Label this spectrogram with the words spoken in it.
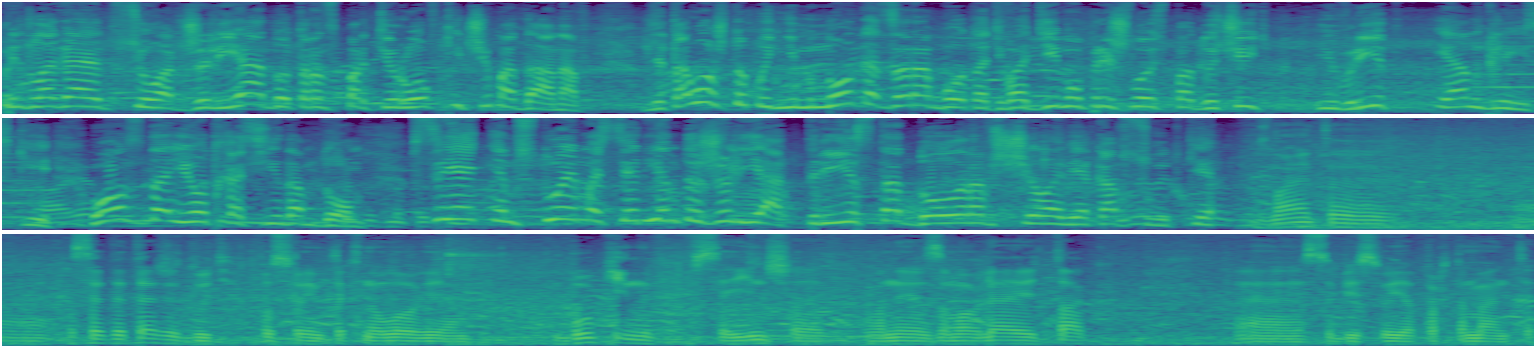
Предлагают все от жилья до транспортировки чемоданов. Для того, чтобы немного заработать, Вадиму пришлось подучить иврит и английский. Он сдает хасидам дом. В среднем стоимость аренды жилья 300 долларов с человека в сутки. Знаєте, е, хасиди теж йдуть по своїм технологіям. Букінг, все інше. Вони замовляють так е, собі свої апартаменти.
